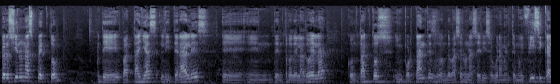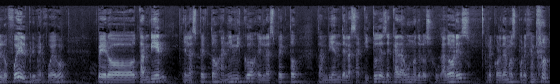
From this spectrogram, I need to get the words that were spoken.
pero sí en un aspecto de batallas literales eh, en, dentro de la duela, contactos importantes, donde va a ser una serie seguramente muy física, lo fue el primer juego, pero también el aspecto anímico, el aspecto también de las actitudes de cada uno de los jugadores. Recordemos, por ejemplo,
